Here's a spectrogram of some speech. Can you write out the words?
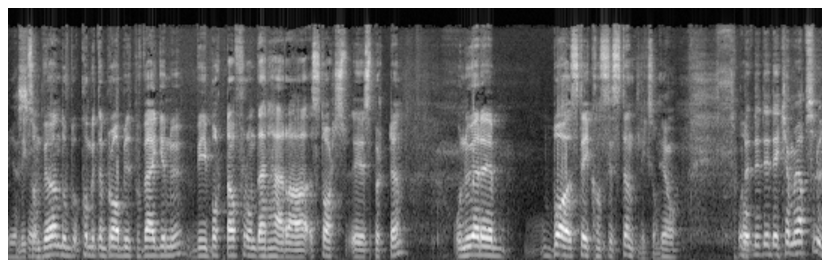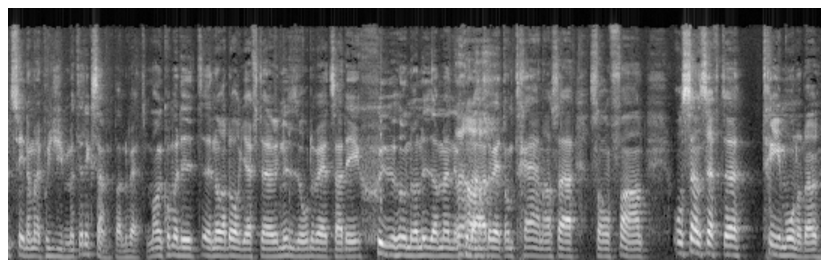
Yes Liksom, sir. vi har ändå kommit en bra bit på vägen nu. Vi är borta från den här eh, startspurten. Och nu är det bara stay consistent liksom. Ja. Och det, det, det kan man ju absolut se när man är på gymmet till exempel. Du vet. Man kommer dit eh, några dagar efter nyår. Du vet, så här, det är 700 nya människor Ja. där. Du vet, de tränar så här som fan. Och sen så efter tre månader,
